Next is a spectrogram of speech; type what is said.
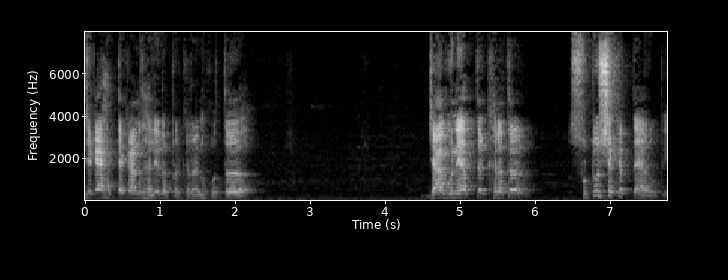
जे काय हत्याकांड झालेलं प्रकरण होतं ज्या गुन्ह्यात तर खरं तर सुटूच शकत नाही आरोपी.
